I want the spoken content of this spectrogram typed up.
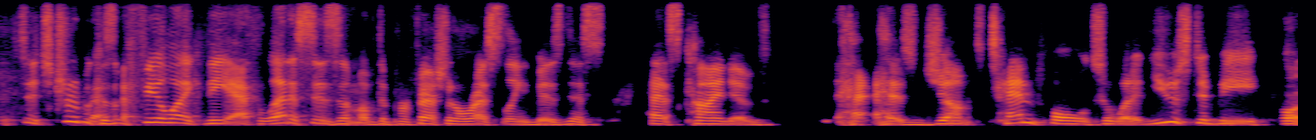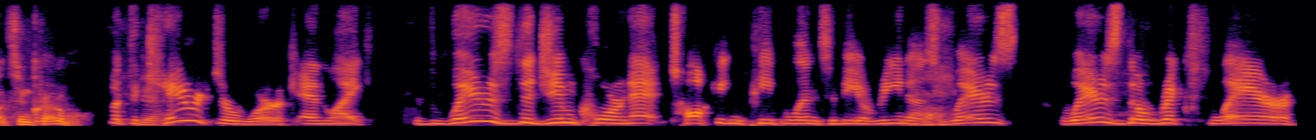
It's, it's true because I feel like the athleticism of the professional wrestling business has kind of ha- has jumped tenfold to what it used to be. Oh, it's incredible. But the yeah. character work and like where's the Jim Cornette talking people into the arenas? Where's where's the Ric Flair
